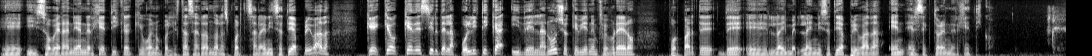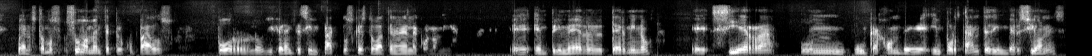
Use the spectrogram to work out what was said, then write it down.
eh, y soberanía energética que, bueno, pues le está cerrando las puertas a la iniciativa privada. ¿Qué, qué, decir de la política y del anuncio que viene en febrero por parte de eh, la, la iniciativa privada en el sector energético? Bueno, estamos sumamente preocupados por los diferentes impactos que esto va a tener en la economía. Eh, en primer término, cierra un, un, cajón de importante de inversiones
